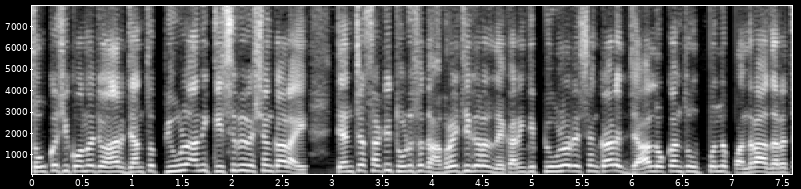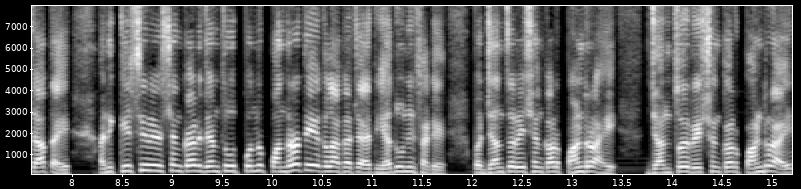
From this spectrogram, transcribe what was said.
चौकशी कोणाची होणार ज्यांचं पिवळं आणि केशरी रेशन कार्ड आहे त्यांच्यासाठी थोडंसं घाबरायची गरज नाही. कारण की पिवळं रेशन कार्ड ज्या लोकांचं उत्पन्न पंधरा हजाराच्या आत आहे आणि केशरी रेशन कार्ड ज्यांचं उत्पन्न पंधरा ते एक लाखाच्या आहेत ह्या दोन्हीसाठी आहे. पण ज्यांचं रेशन कार्ड पांढरं आहे ज्यांचं रेशन कार्ड पांढरं आहे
